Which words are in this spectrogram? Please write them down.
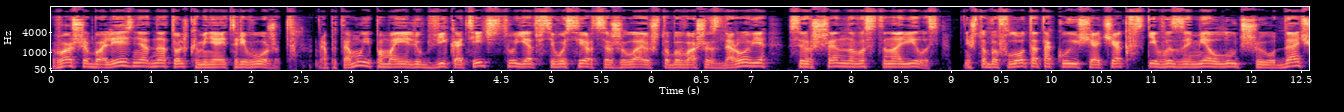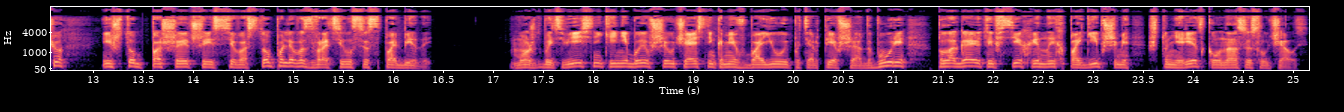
Ваша болезнь одна только меня и тревожит, а потому и по моей любви к Отечеству я от всего сердца желаю, чтобы ваше здоровье совершенно восстановилось, и чтобы флот, атакующий Очаковский, возымел лучшую удачу, и чтобы пошедший из Севастополя возвратился с победой. Может быть, вестники, не бывшие участниками в бою и потерпевшие от бури, полагают и всех иных погибшими, что нередко у нас и случалось.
